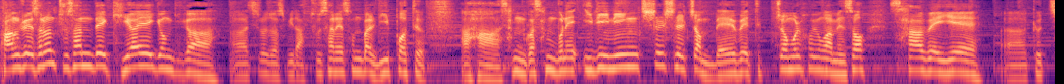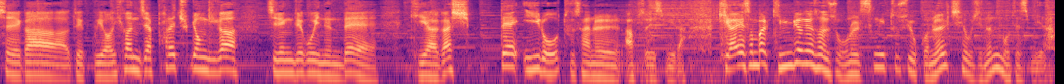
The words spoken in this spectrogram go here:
광주에서는 두산 대 기아의 경기가 아, 치러졌습니다. 두산의 선발 니퍼트 아하 3과 3분의 1이닝 7실점 매회 득점을 허용하면서 4회에 아, 교체가 됐고요. 현재 8회 초 경기가 진행되고 있는데 기아가 10대 2로 두산을 앞서 있습니다. 기아의 선발 김병현 선수 오늘 승리 투수 요건을 채우지는 못했습니다.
